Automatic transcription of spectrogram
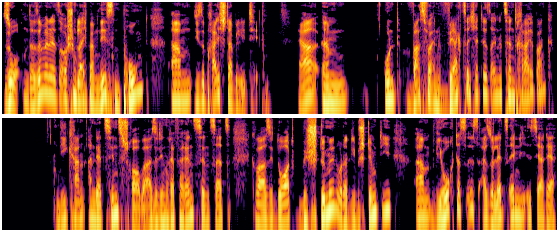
So, und da sind wir jetzt auch schon gleich beim nächsten Punkt, ähm, diese Preisstabilität. Ja, ähm, und was für ein Werkzeug hat jetzt eine Zentralbank? Die kann an der Zinsschraube, also den Referenzzinssatz, quasi dort bestimmen oder die bestimmt die, ähm, wie hoch das ist. Also letztendlich ist ja der,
